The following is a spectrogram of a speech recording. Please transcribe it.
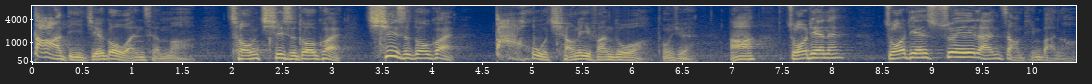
大底结构完成嘛，从七十多块，七十多块，大户强力翻多啊，同学啊，昨天呢，昨天虽然涨停板哦，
